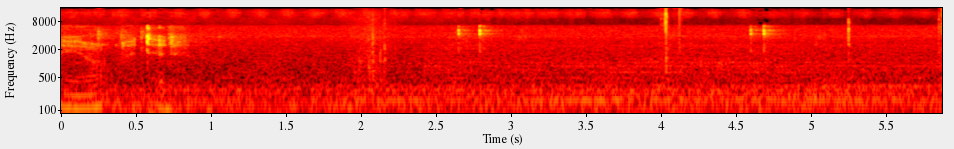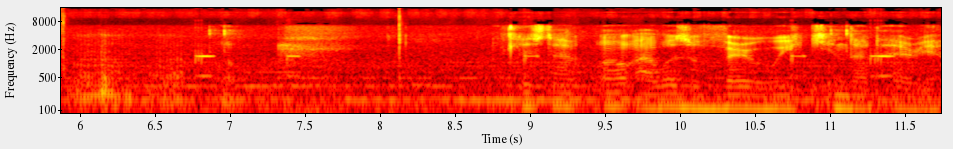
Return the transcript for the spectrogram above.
Yeah, I did. Oh. At least I, well, I was very weak in that area.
